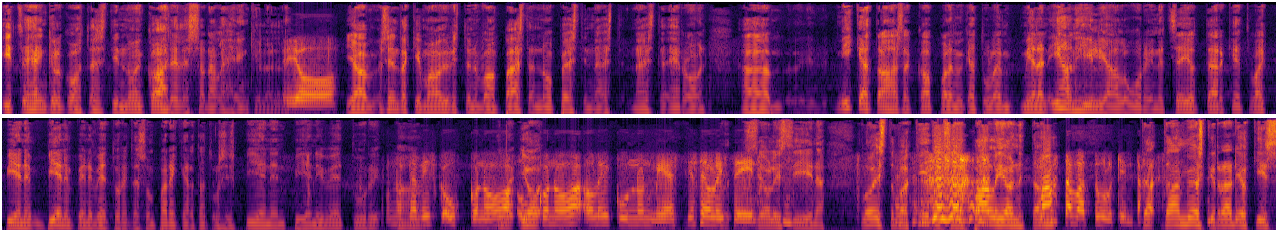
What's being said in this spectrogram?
itse henkilökohtaisesti noin 200 henkilölle. Joo. Ja sen takia mä oon yrittänyt vaan päästä nopeasti näistä, näistä eroon. Ää, mikä tahansa kappale, mikä tulee mieleen ihan hiljaa luuriin, että se ei ole tärkeää, että vaikka pienen, pienen pieni veturi, tässä on pari kertaa tullut siis pienen pieni veturi. No kävisikö Ukko Noa? No, joo. Ukko Noa oli kunnon mies ja se oli siinä. Se oli siinä. Loistavaa, kiitoksia paljon. Tämä on, Mahtava tulkinta. tää- tää on myöskin Radio Kiss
